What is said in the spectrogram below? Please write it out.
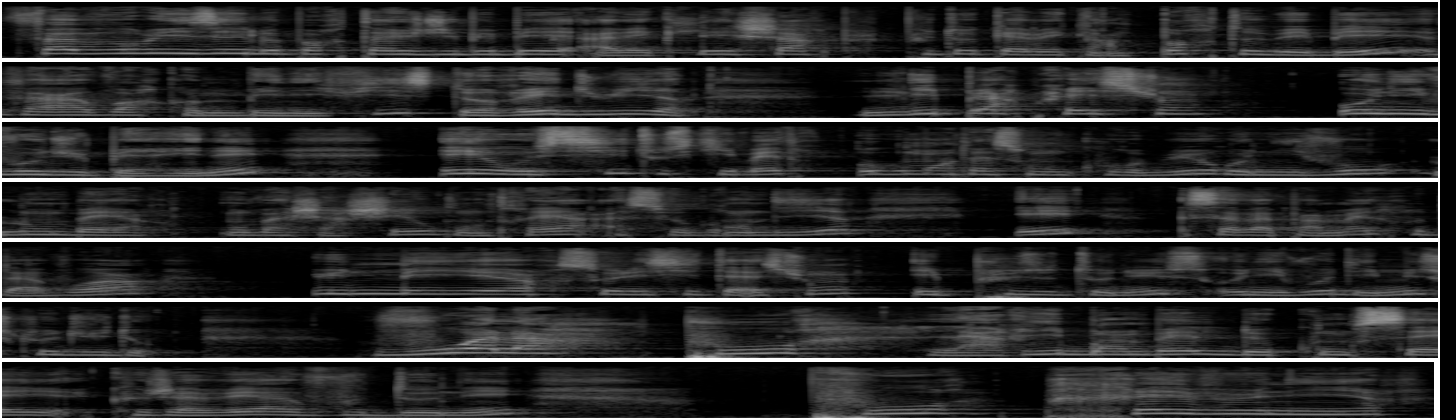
favoriser le portage du bébé avec l'écharpe plutôt qu'avec un porte-bébé va avoir comme bénéfice de réduire l'hyperpression au niveau du périnée et aussi tout ce qui va être augmentation de courbure au niveau lombaire. On va chercher au contraire à se grandir et ça va permettre d'avoir une meilleure sollicitation et plus de tonus au niveau des muscles du dos. Voilà pour la ribambelle de conseils que j'avais à vous donner pour prévenir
